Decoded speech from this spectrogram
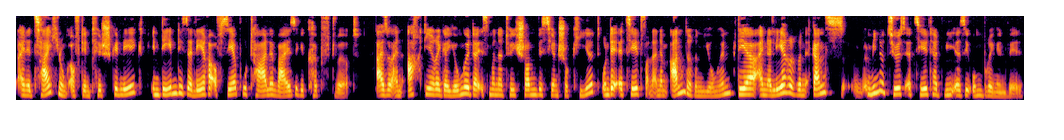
eine Zeichnung auf den Tisch gelegt, in dem dieser Lehrer auf sehr brutale Weise geköpft wird. Also ein achtjähriger Junge, da ist man natürlich schon ein bisschen schockiert. Und er erzählt von einem anderen Jungen, der einer Lehrerin ganz minutiös erzählt hat, wie er sie umbringen will.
